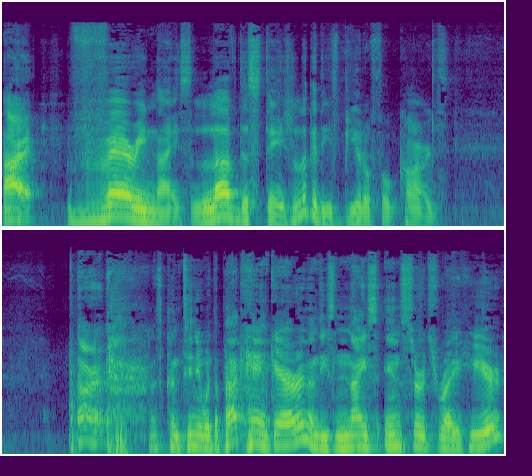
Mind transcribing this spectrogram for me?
All right, very nice. Love the stage. Look at these beautiful cards. All right, let's continue with the pack. Hank Aaron and these nice inserts right here.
